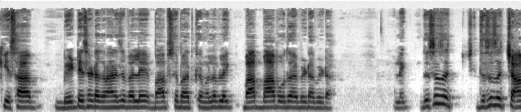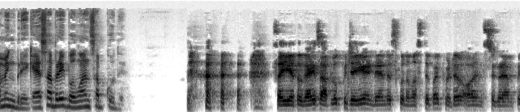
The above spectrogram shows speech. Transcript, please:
कि साहब बेटे से टकराने से पहले बाप से बात कर मतलब लाइक बाप बाप होता है बेटा बेटा। Like this is this is a charming break ऐसा ब्रेक भगवान सबको दे। सही है। तो गाइस आप लोग भी जाइए इंडियन को नमस्ते पर ट्विटर और इंस्टाग्राम पे।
